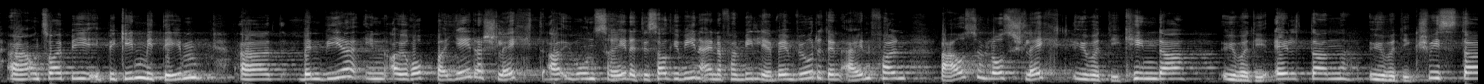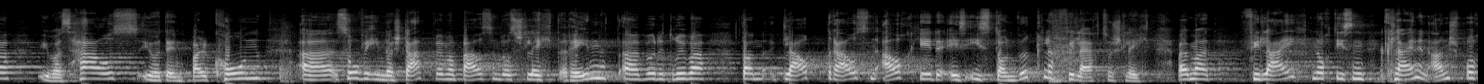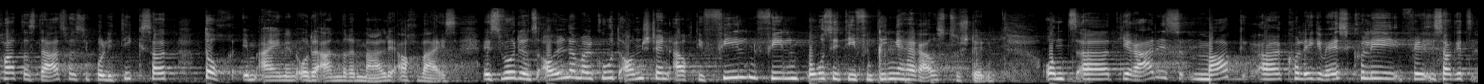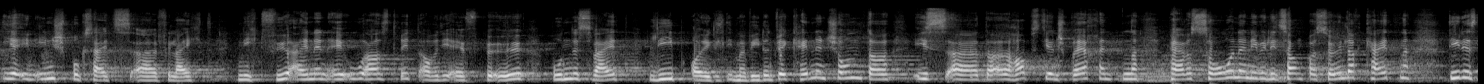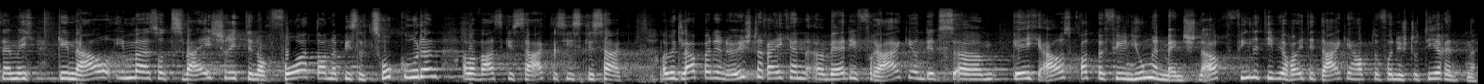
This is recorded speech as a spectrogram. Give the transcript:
Äh, und zwar ich beginne mit dem, äh, wenn wir in Europa jeder schlecht äh, über uns redet, das sage ich wie in einer Familie, wem würde denn einfallen, pausenlos schlecht über die Kinder, über die Eltern, über die Geschwister, über das Haus, über den Balkon, äh, so wie in der Stadt, wenn man pausenlos schlecht reden äh, würde drüber, dann glaubt draußen auch jeder, es ist dann wirklich vielleicht so schlecht, weil man vielleicht noch diesen kleinen Anspruch hat, dass das, was die Politik sagt, doch im einen oder anderen Male auch weiß. Es würde uns allen einmal gut anstehen, auch die vielen, vielen positiven Dinge herauszustellen. Und äh, gerade mag äh, Kollege Weskoli, ich sage jetzt, ihr in Innsbruck seid äh, vielleicht nicht für einen EU-Austritt, aber die FPÖ bundesweit liebäugelt immer wieder. Und wir kennen schon, da, ist, äh, da habt ihr die entsprechenden Personen, ich will nicht sagen Persönlichkeiten, die das nämlich genau immer so zwei Schritte nach vor, dann ein bisschen zurückrudern, aber was gesagt ist, ist gesagt. Aber ich glaube, bei den Österreichern äh, wäre die Frage, und jetzt ähm, gehe ich aus, gerade bei vielen jungen Menschen, auch viele, die wir heute da gehabt haben von den Studierenden, äh,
